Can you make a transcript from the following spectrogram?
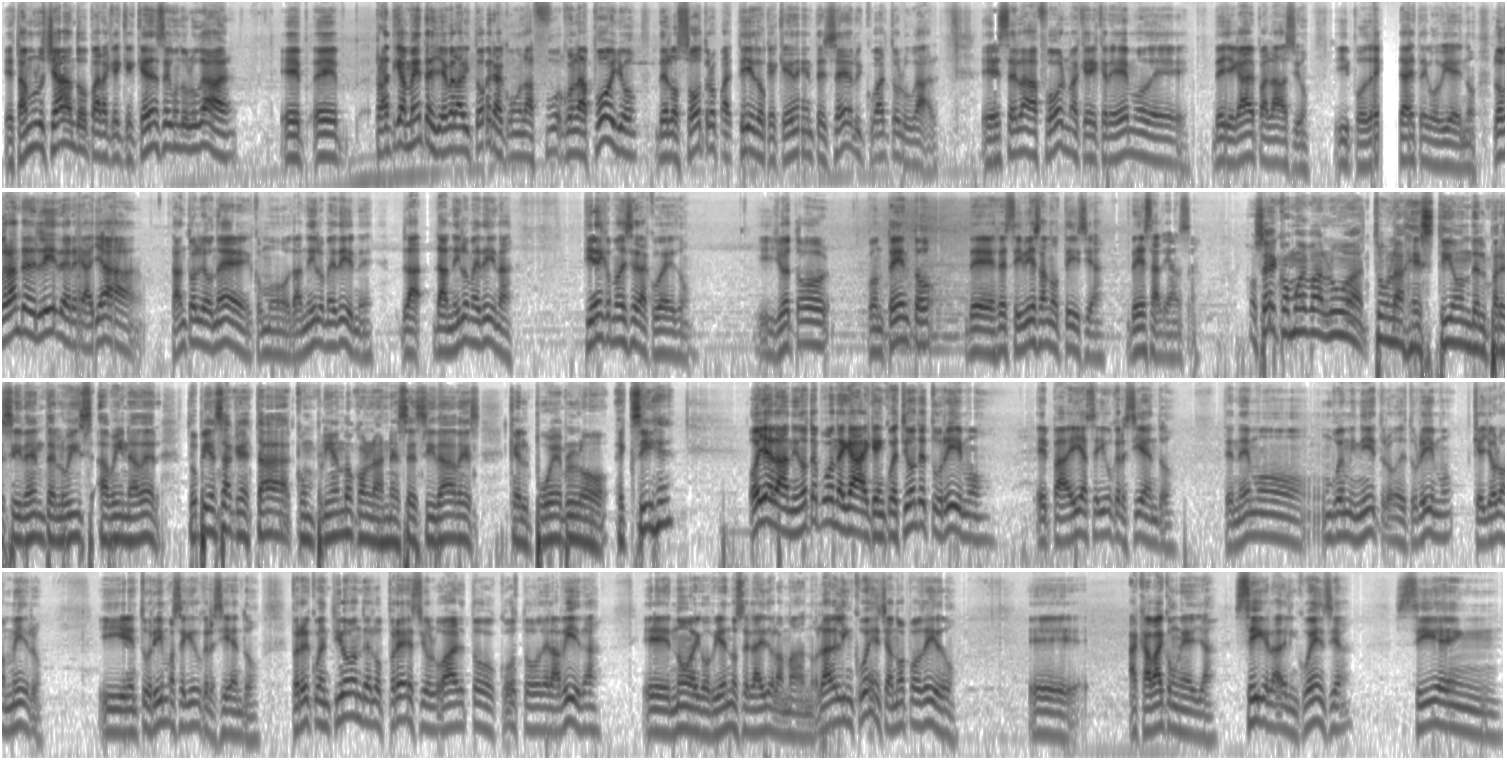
Estamos luchando para que el que quede en segundo lugar eh, eh, prácticamente lleve la victoria con, la, con el apoyo de los otros partidos que queden en tercero y cuarto lugar. Esa es la forma que creemos de, llegar al palacio y poder quitar este gobierno. Los grandes líderes allá, tanto Leonel como Danilo Medina, Danilo Medina, tienen que ponerse de acuerdo. Y yo estoy contento de recibir esa noticia de esa alianza. José, ¿cómo evalúas tú la gestión del presidente Luis Abinader? ¿Tú piensas que está cumpliendo con las necesidades que el pueblo exige? Oye, Dani, no te puedo negar que en cuestión de turismo, el país ha seguido creciendo. Tenemos un buen ministro de turismo, que yo lo admiro, y en turismo ha seguido creciendo. Pero en cuestión de los precios, los altos costos de la vida, eh, no, el gobierno se le ha ido la mano. La delincuencia no ha podido eh, acabar con ella. Sigue la delincuencia, siguen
